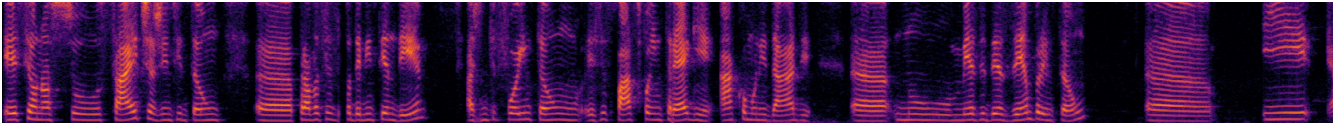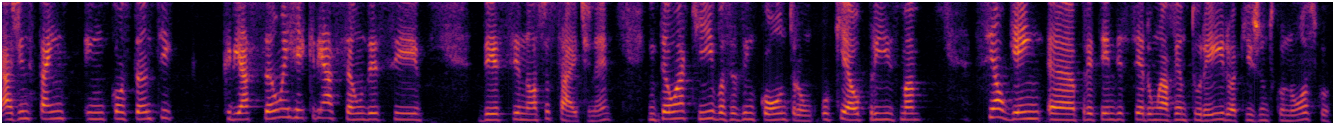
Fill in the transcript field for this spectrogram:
Esse é o nosso site, a gente, então, uh, para vocês poderem entender, a gente foi, então, esse espaço foi entregue à comunidade uh, no mês de dezembro, então, e a gente está em, em constante criação e recriação desse, desse nosso site, né? Então aqui vocês encontram o que é o Prisma. Se alguém uh, pretende ser um aventureiro aqui junto conosco,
